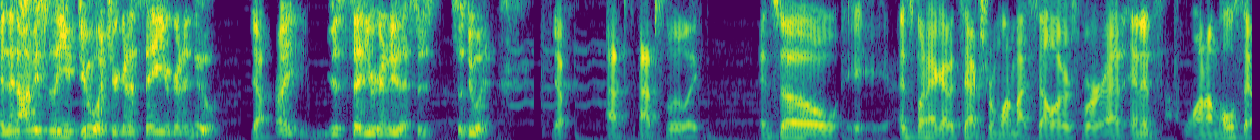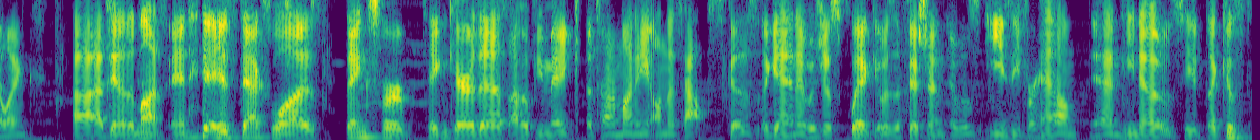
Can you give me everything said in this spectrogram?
And then obviously you do what you're gonna say you're gonna do. Yeah. Right? You just said you're gonna do that. So just so do it. Ab- absolutely. And so i- it's funny. I got a text from one of my sellers where, and, and it's one I'm wholesaling uh, at the end of the month. And his text was, thanks for taking care of this. I hope you make a ton of money on this house. Cause again, it was just quick. It was efficient. It was easy for him. And he knows he like, cause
